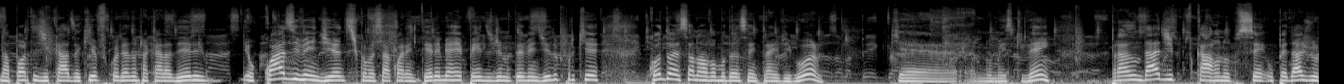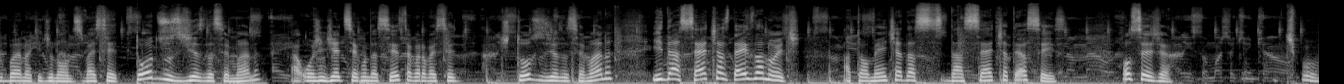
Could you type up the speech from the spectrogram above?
na porta de casa aqui, eu fico olhando pra cara dele. Eu quase vendi antes de começar a quarentena e me arrependo de não ter vendido, porque quando essa nova mudança entrar em vigor, que é no mês que vem, Pra andar de carro no o pedágio urbano aqui de Londres vai ser todos os dias da semana. Ah, Hoje em dia é de segunda a sexta, agora vai ser de todos os dias da semana. E das 7 às 10 da noite. Atualmente é das, das 7 até às 6. Ou seja, tipo,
